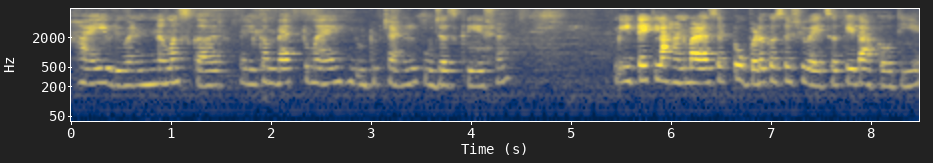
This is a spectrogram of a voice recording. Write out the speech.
हाय एव्हरीवन नमस्कार. Welcome back to my YouTube channel Pooja's creation मी इथे एक लहान बाळाचं टोपडं कसं शिवायचं ते दाखवते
